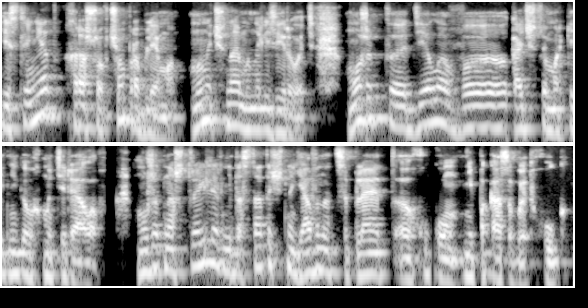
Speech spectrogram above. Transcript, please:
Если нет, хорошо, в чем проблема? Мы начинаем анализировать. Может, э, дело в качестве маркетинговых материалов. Может, наш трейлер недостаточно явно цепляет э, хуком, не показывает хук.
